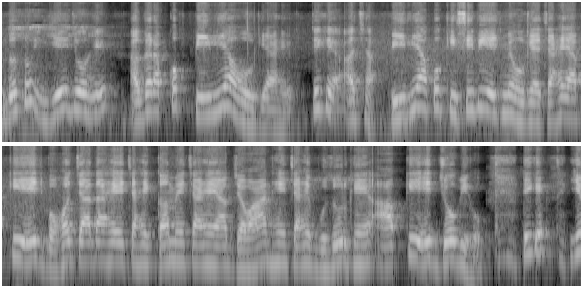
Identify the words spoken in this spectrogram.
दोस्तों, ये जो है, अगर आपको पीलिया हो गया है, ठीक है अच्छा पीलिया आपको किसी भी एज में हो गया, चाहे आपकी एज बहुत ज़्यादा है, चाहे कम है, चाहे आप जवान हैं, चाहे बुज़ुर्ग हैं, आपकी एज जो भी हो, ठीक है, ये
